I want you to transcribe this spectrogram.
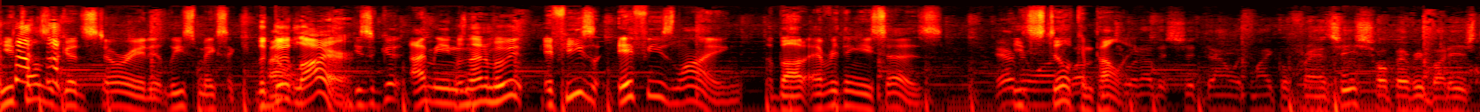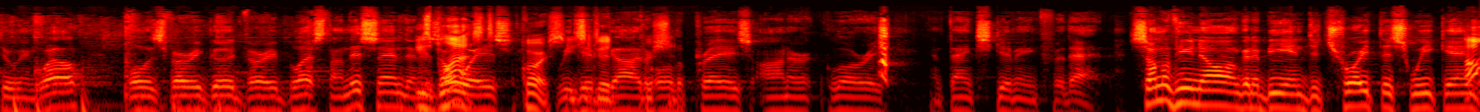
he tells a good story. It at least makes it The Good Liar. He's a good. I mean, wasn't that a movie? if he's if he's lying about everything he says, Hey, he's still compelling. To another sit down with Michael Franzese. Hope everybody is doing well. All is very good, very blessed on this end. And He's as blessed, always, of course. we He's give God all the praise, honor, glory, and thanksgiving for that. Some of you know I'm going to be in Detroit this weekend, Oh,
